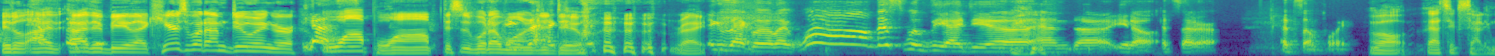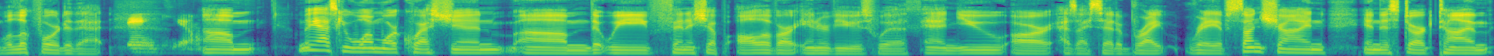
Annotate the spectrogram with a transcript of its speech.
It'll either be like, "Here's what I'm doing," or yes. "Womp womp. This is what I wanted exactly. to do." right. Exactly. Like, well, this was the idea, and uh, you know, etc at some point. Well, that's exciting. We'll look forward to that. Thank you. Um, let me ask you one more question um, that we finish up all of our interviews with. And you are, as I said, a bright ray of sunshine in this dark time.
